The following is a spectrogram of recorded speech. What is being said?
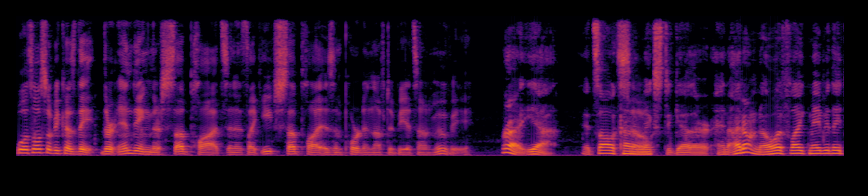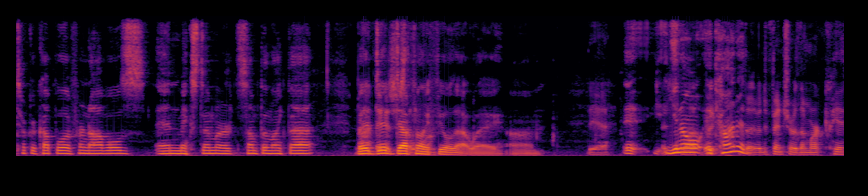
Well, it's also because they they're ending their subplots, and it's like each subplot is important enough to be its own movie. right. Yeah. It's all kind of mixed together, and I don't know if like maybe they took a couple of her novels and mixed them or something like that. But No, it did it's just the definitely feel that way. Um, Yeah. it, you know, the- it kind of the adventure of the Marquis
